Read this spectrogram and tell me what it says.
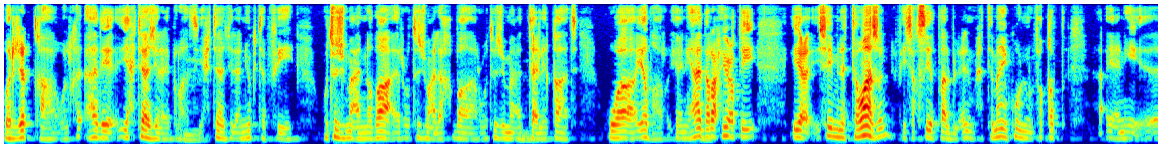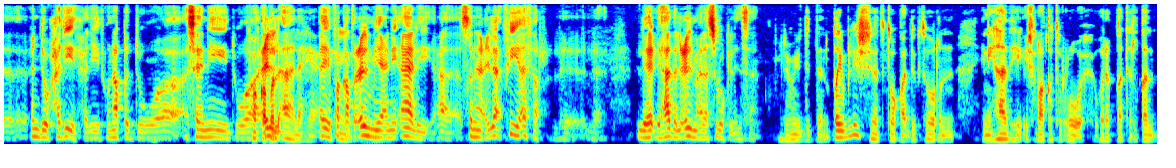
والرقة هذا يحتاج إلى إبراز يحتاج إلى أن يكتب فيه وتجمع النظائر وتجمع الأخبار وتجمع التعليقات ويظهر. يعني هذا راح يعطي شيء من التوازن في شخصية طالب العلم حتى ما يكون فقط يعني آه، عنده حديث حديث ونقد وأسانيد وعلم. فقط الآلة يعني. أي فقط علم يعني آلي آه، صناعي. لا فيه أثر لهذا العلم على سلوك الإنسان. جميل جدا، طيب ليش تتوقع دكتور ان يعني هذه إشراقة الروح ورقة القلب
